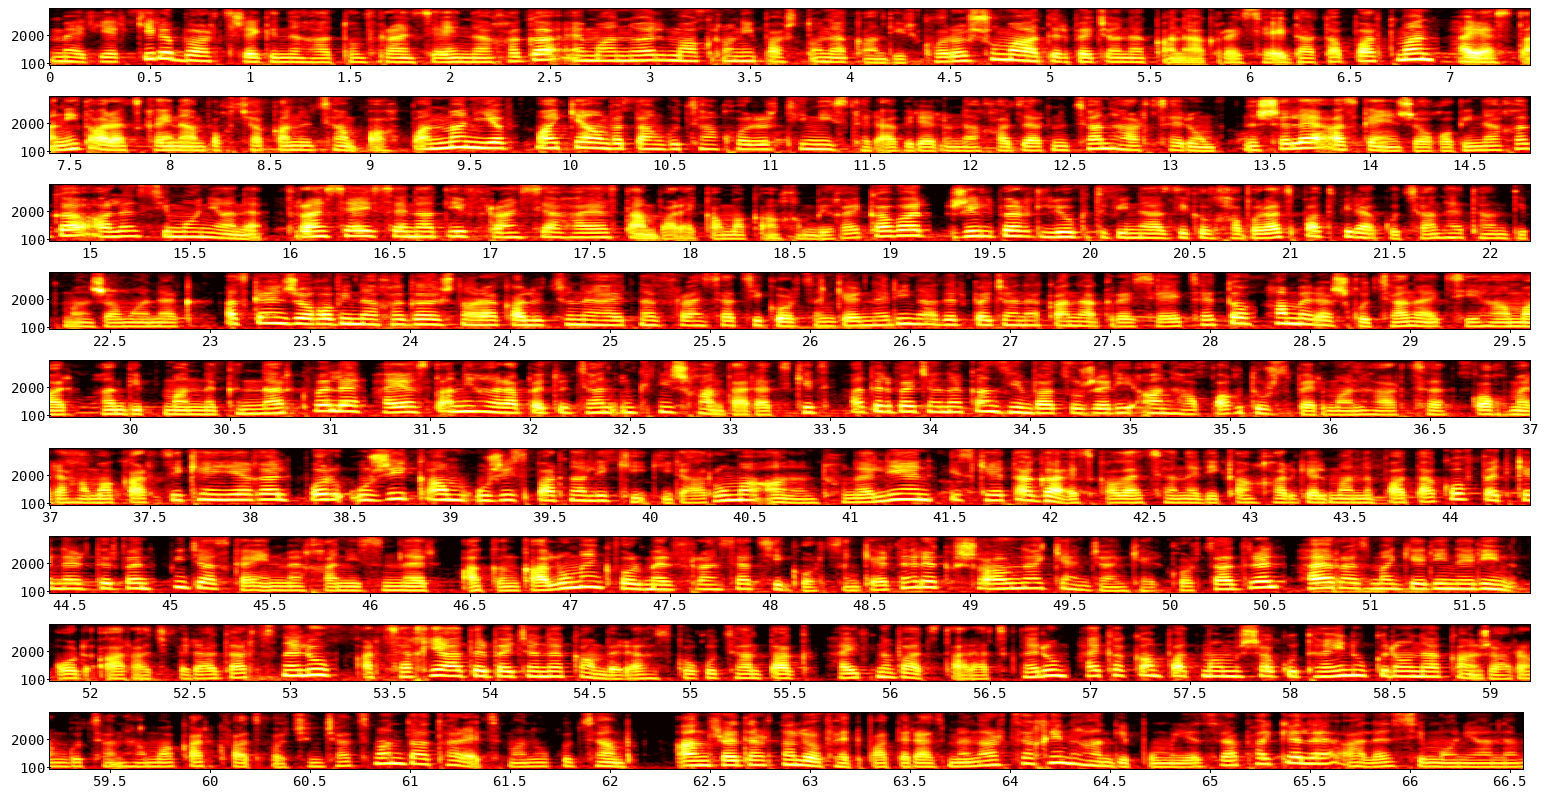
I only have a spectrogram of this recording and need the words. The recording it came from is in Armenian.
Մեր երկիրը բարձր է գնահատում Ֆրանսիայի նախագահ Էմանուել Մակրոնի պաշտոնական դիրքորոշումը ադրբեջանական ագրեսիայի դատապարտման, Հայաստանի տարածքային ամբողջականության պահպանման եւ ՄԱԿ-ի անվտանգության խորհրդի նիստ հրավիրելու նախաձեռնության հարցերում, նշել է ազգային ժողովի նախագահ Ալեն Սիմոնյանը։ Ֆրանսիայի Սենատի Ֆրանսիա-Հայաստան բարեկամական խմբի ղեկավար Ժիլբեր Լյուկ Դվինազի գլխավորած պատվիրակության հետ հանդիպման ժամանակ։ Ազգային ժողովի նախագահը շնորհակալություն է հայտնել ֆրանսիացի գործընկերներին ադրբեջանական ագրեսիայից հետո համերաշխության այցի համար։ Հանդիպմանն քննարկվել է Հայաստանի Հանրապետության ինքնիշխան տարածքից ադրբեջանական զինված ուժերի անհապաղ դուրսբերման հարցը։ Կողմերը համակարծիք են եղել, որ ուժի կամ ուժի սպառնալիքի կիրառումը անընդունելի են, իսկ հետագա էսկալացիաների կանխարգելման նպատակով պետք է ներդրվեն միջազգային մեխանիզմներ։ Ակնկալում ենք, որ մեր ֆրանսիացի գործընկերները կշարունակեն ջանքեր գործադրել հայ ռազմագերիներին օր առաջ վերադարձնելու Արցախի ադրբեջանական վերահսկողության տակ հայտնված տարածքներում հայկական պատմամշակութային ու կրոնական ժառանգության համակարգ համակարգված ոչնչացման դադարեցման ուղղությամբ։ Անդրադառնալով հետ պատերազմյան Արցախին հանդիպումը եզրափակել է Ալեն Սիմոնյանը։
